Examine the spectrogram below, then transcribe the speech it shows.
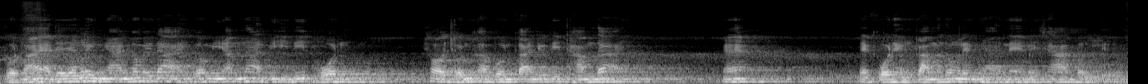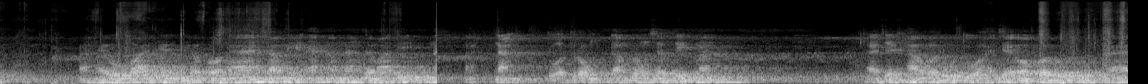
กฎหมายอาจจะยังเล่นงานก็ไม่ได้เพราะมีอำนาจมีอิทธิพลช่อฉนขบวนการยุติธรรมได้นะ แต่กฎแห่งกรรมมันต้องเล่นงานแน่ไม่ช้าก็เร็วอะให้โอวาทแค่นี้ก็พอนะคำนี้นะเอานั่งสมาธินั่งตัวตรงดำรงสติมั่นหายใจเข้าก็รู้ตัวหายใจออกก็รู้ตัวนะ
